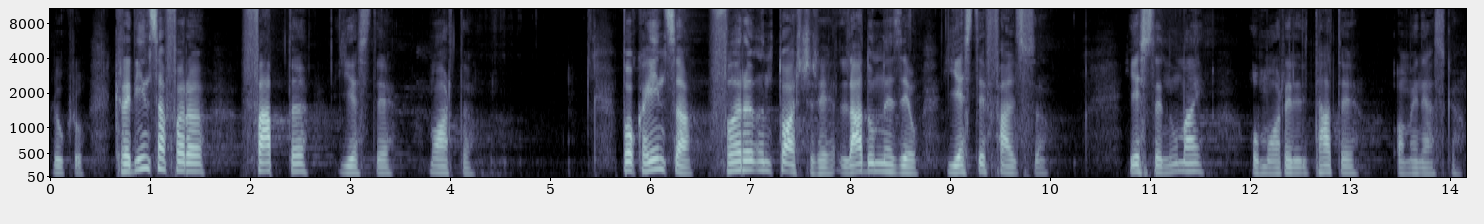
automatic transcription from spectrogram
lucru. Credința fără faptă este moartă. Pocăința fără întoarcere la Dumnezeu este falsă. Este numai o moralitate omenească.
